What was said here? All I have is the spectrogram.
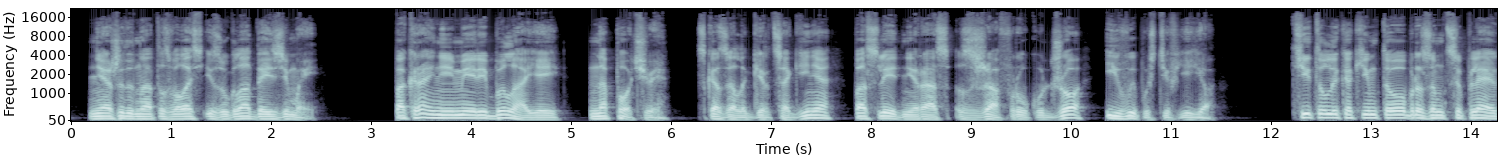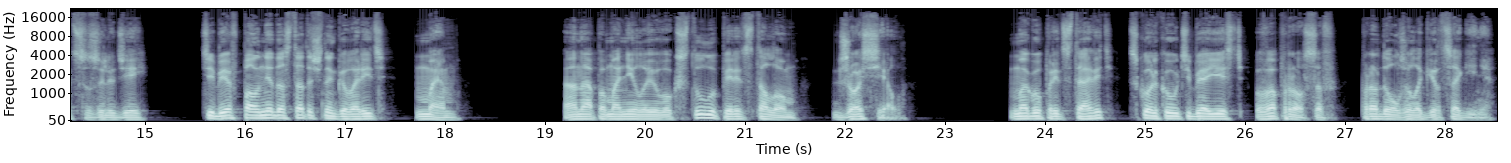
– неожиданно отозвалась из угла Дейзи Мэй. «По крайней мере, была ей на почве», – сказала герцогиня, последний раз сжав руку Джо и выпустив ее. «Титулы каким-то образом цепляются за людей. Тебе вполне достаточно говорить «мэм». Она поманила его к стулу перед столом. Джо сел. «Могу представить, сколько у тебя есть вопросов», продолжила герцогиня.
